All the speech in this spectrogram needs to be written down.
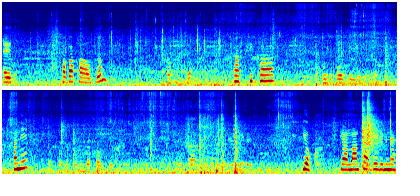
evet tabak aldım. Paprika. Paprika Burada bol var. hani de solunda kaldı. yok. Gel mantar bölümüne.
